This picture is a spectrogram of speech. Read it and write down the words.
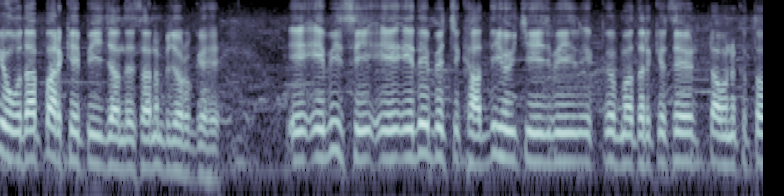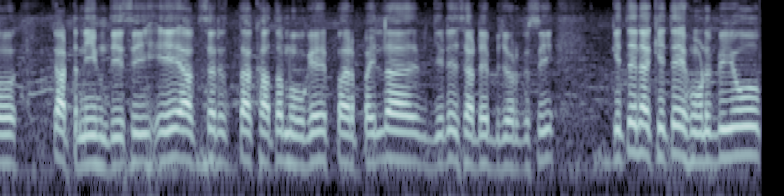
ਘਿਓ ਦਾ ਭਰ ਕੇ ਪੀ ਜਾਂਦੇ ਸਨ ਬਜ਼ੁਰਗ ਇਹ। ਇਹ ਇਹ ਵੀ ਸੀ, ਇਹ, ਇਹਦੇ ਵਿੱਚ ਖਾਧੀ ਹੋਈ ਚੀਜ਼ ਵੀ ਇੱਕ ਮਤਲਬ ਕਿਸੇ ਟੌਨਕ ਤੋਂ ਘੱਟ ਨਹੀਂ ਹੁੰਦੀ ਸੀ। ਇਹ ਅਕਸਰ ਤਾਂ ਖਤਮ ਹੋ ਗਏ, ਪਰ ਪਹਿਲਾਂ ਜਿਹੜੇ ਸਾਡੇ ਬਜ਼ੁਰਗ ਸੀ ਕਿਤੇ ਨਾ ਕਿਤੇ ਹੁਣ ਵੀ ਉਹ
